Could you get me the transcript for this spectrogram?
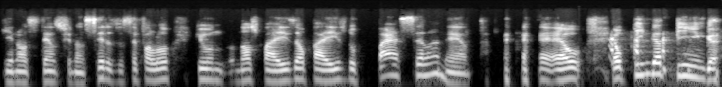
que nós temos financeiros, você falou que o nosso país é o país do parcelamento. É o é o pinga-pinga.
